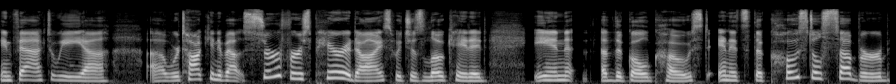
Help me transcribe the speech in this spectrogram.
In fact, we uh, uh, we're talking about Surfers Paradise, which is located in uh, the Gold Coast, and it's the coastal suburb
